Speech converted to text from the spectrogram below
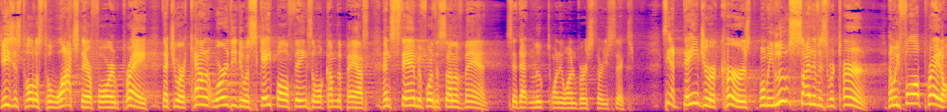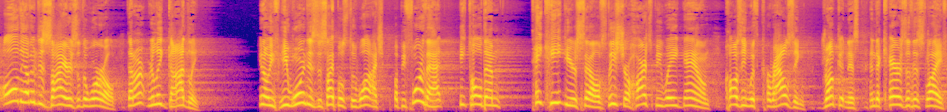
Jesus told us to watch, therefore, and pray that you are counted worthy to escape all things that will come to pass and stand before the Son of Man. He said that in Luke 21, verse 36. See, a danger occurs when we lose sight of his return and we fall prey to all the other desires of the world that aren't really godly. You know, he warned his disciples to watch, but before that, he told them, Take heed to yourselves, lest your hearts be weighed down, causing with carousing drunkenness, and the cares of this life,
